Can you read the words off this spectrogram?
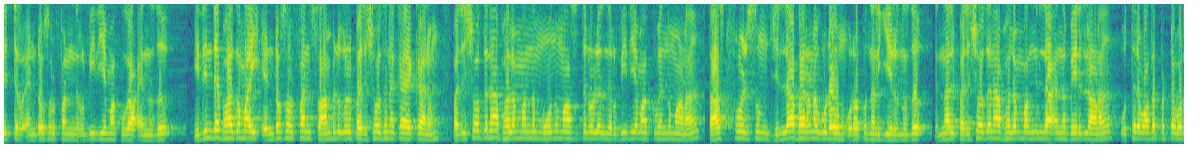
ലിറ്റർ എൻഡോസൾഫാൻ നിർവീര്യമാക്കുക എന്നത്. ഇതിന്റെ ഭാഗമായി എൻഡോസൾഫാൻ സാമ്പിളുകൾ പരിശോധനക്കയക്കാനും പരിശോധനാ ഫലം വന്ന് മൂന്ന് മാസത്തിനുള്ളിൽ നിർവീര്യമാക്കുമെന്നുമാണ് ടാസ്ക് ഫോഴ്സും ജില്ലാ ഭരണകൂടവും ഉറപ്പു നൽകിയിരുന്നത്. എന്നാൽ പരിശോധനാ ഫലം വന്നില്ല എന്ന പേരിലാണ് ഉത്തരവാദപ്പെട്ടവർ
